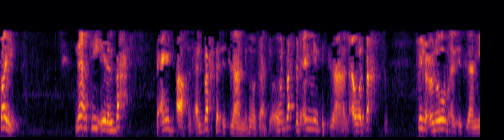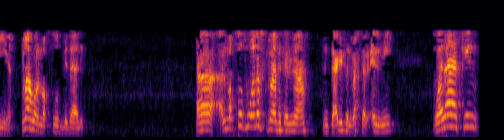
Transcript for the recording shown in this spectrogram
طيب نأتي إلى البحث تعريف آخر البحث الإسلامي. هو تعريف هو البحث العلمي الإسلامي أو البحث في العلوم الإسلامية. ما هو المقصود بذلك؟ آه المقصود هو نفس ما ذكرناه من تعريف البحث العلمي ولكن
